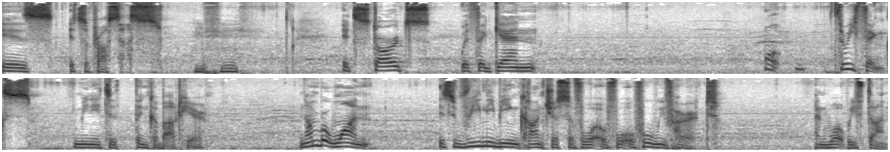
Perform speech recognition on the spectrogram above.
is it's a process. Mm-hmm. It starts with, again, well, three things we need to think about here. Number one is really being conscious of, what, of, of who we've hurt and what we've done.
